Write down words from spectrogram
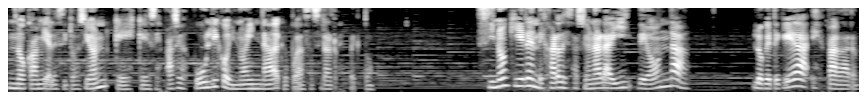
no cambia la situación, que es que ese espacio es público y no hay nada que puedas hacer al respecto. Si no quieren dejar de estacionar ahí de onda, lo que te queda es pagar.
